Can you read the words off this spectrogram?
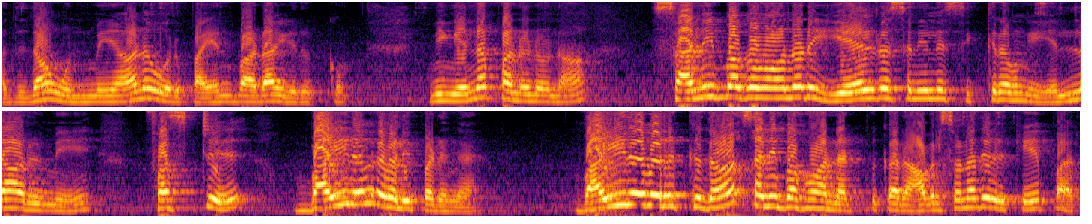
அதுதான் உண்மையான ஒரு பயன்பாடாக இருக்கும். நீங்கள் என்ன பண்ணணும்னா சனி பகவானோட ஏழரை சனியில் சிக்கிறவங்க எல்லாருமே ஃபஸ்ட்டு பைரவரை வழிபடுங்க. பைரவருக்கு தான் சனி பகவான் நட்புக்காரன் அவர் சொன்னதை இவர் கேட்பார்.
